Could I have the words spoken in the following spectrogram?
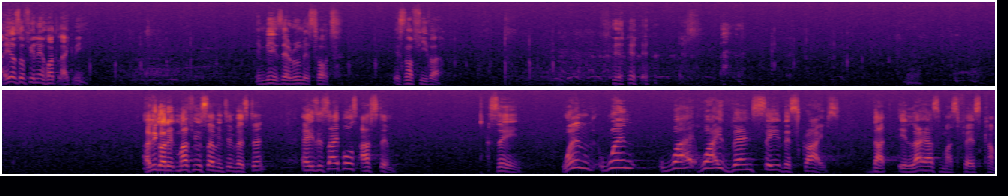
Are you also feeling hot like me? It means the room is hot. It's not fever. Have you got it? Matthew 17, verse 10. And his disciples asked him, saying, When, when, why, why then say the scribes that Elias must first come?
